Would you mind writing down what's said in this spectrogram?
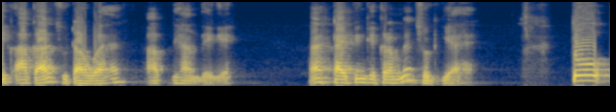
एक आकार छुटा हुआ है आप ध्यान देंगे। टाइपिंग के क्रम में छूट गया है। तो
